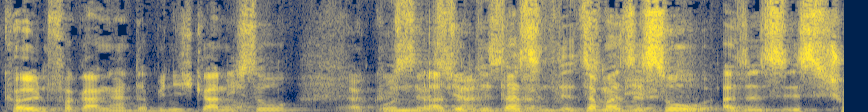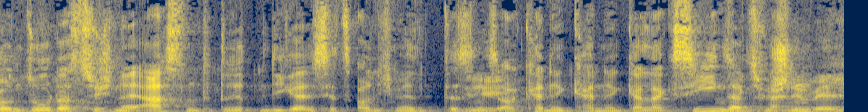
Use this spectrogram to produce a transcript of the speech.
Köln vergangen hat, da bin ich gar nicht so. Ja, und also das, das sag mal, es ist so. Also es ist schon so, dass zwischen der ersten und der dritten Liga ist jetzt auch nicht mehr, das sind jetzt auch keine, keine Galaxien dazwischen. keine.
